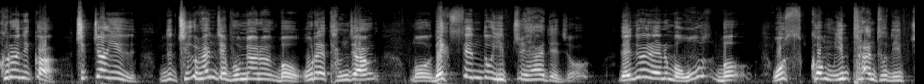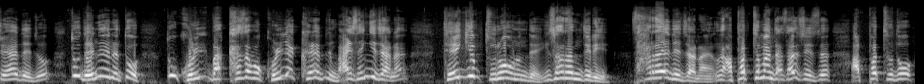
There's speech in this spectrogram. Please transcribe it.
그러니까 직장인 지금 현재 보면은 뭐 올해 당장 뭐 넥센도 입주해야 되죠. 내년에는 뭐, 오, 뭐 오스콤 임플란트도 입주해야 되죠. 또 내년에 또또골막 가서 뭐 골략 크레딧 많이 생기잖아요. 대기업 들어오는데 이 사람들이 살아야 되잖아요. 아파트만 다 살 수 있어요. 아파트도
